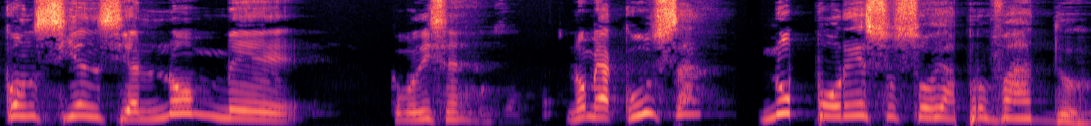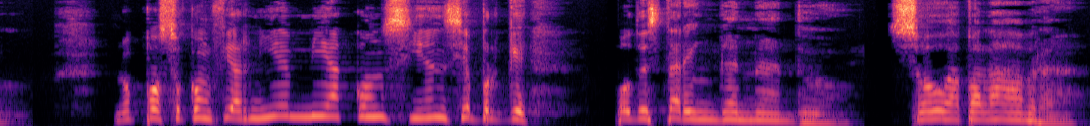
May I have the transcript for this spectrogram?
conciencia no me, como dice, no me acusa, no por eso soy aprobado. No puedo confiar ni en mi conciencia porque puedo estar enganado. Sou a palavra.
